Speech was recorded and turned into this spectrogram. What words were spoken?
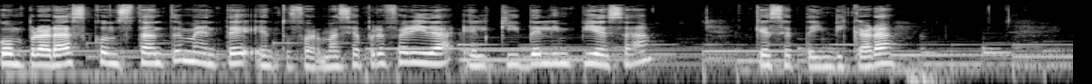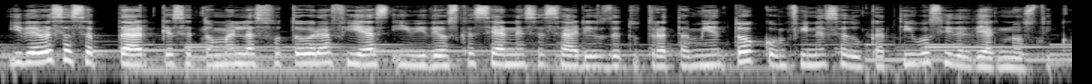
Comprarás constantemente en tu farmacia preferida el kit de limpieza que se te indicará. Y debes aceptar que se tomen las fotografías y videos que sean necesarios de tu tratamiento con fines educativos y de diagnóstico.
